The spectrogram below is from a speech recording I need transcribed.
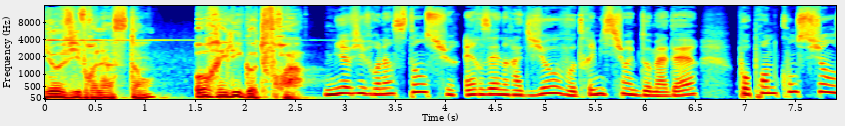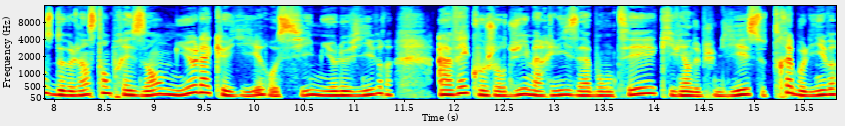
Mieux vivre l'instant, Aurélie Godefroy. Mieux vivre l'instant sur RZN Radio, votre émission hebdomadaire, pour prendre conscience de l'instant présent, mieux l'accueillir aussi, mieux le vivre, avec aujourd'hui Marie-Lise Labonté, qui vient de publier ce très beau livre,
